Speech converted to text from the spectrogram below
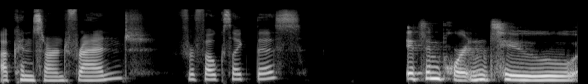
a concerned friend for folks like this? It's important to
